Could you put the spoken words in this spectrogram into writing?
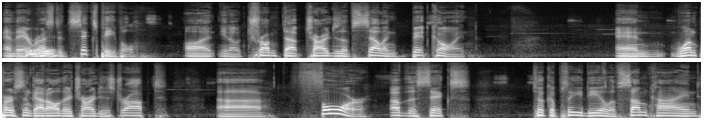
and they arrested six people on you know trumped up charges of selling bitcoin and one person got all their charges dropped. Uh, four of the six took a plea deal of some kind,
